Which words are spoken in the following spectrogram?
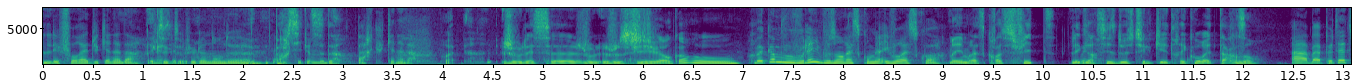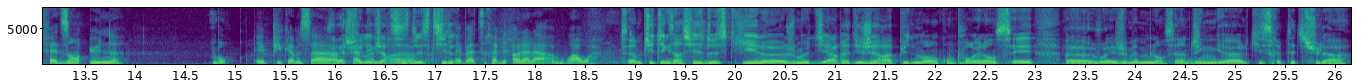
les forêts du Canada. Je sais Exactement. plus le nom de Parc. Canada. Parc Canada. Je vous laisse. euh, J'y vais encore ou? Bah, comme vous voulez, il vous en reste combien? Il vous reste quoi? Non, il me reste CrossFit, l'exercice de style qui est très court et Tarzan. Ah bah peut-être faites-en une. Bon. Et puis comme ça. Ah bah, après, je fais l'exercice de style. Eh bah très bien. Oh là là, waouh. C'est un petit exercice de style. euh, Je me dis à rédiger rapidement qu'on pourrait lancer. Euh, vous voyez, je vais même lancer un jingle qui serait peut-être celui-là.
